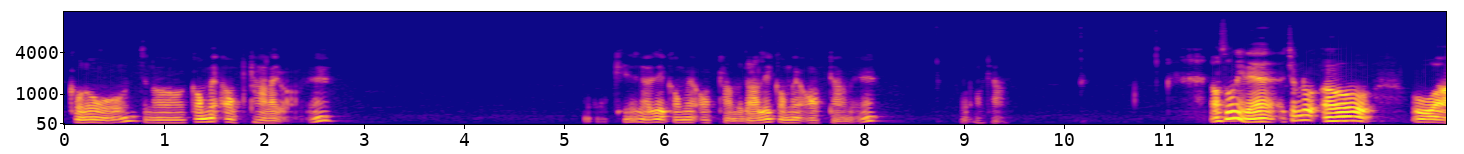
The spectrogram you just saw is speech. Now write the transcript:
အကုန်လုံးကိုကျွန်တော် comment off ထားလိုက်ပါမယ် okay ဒါလေး comment off ထားမယ်ဒါလေး comment off ထားမယ် off ထားနောက်ဆုံးနေတဲ့ကျွန်တော်တို့ဟိုဟာ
